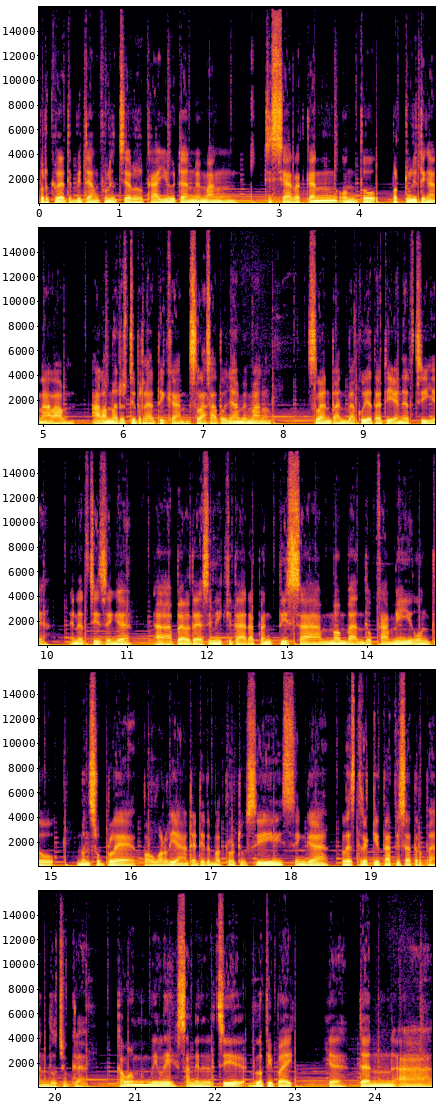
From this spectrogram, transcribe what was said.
Bergerak di bidang furniture kayu dan memang disyaratkan untuk peduli dengan alam. Alam harus diperhatikan. Salah satunya memang selain bahan baku ya tadi energi ya, energi sehingga uh, PLTS ini kita harapkan bisa membantu kami untuk mensuplai power yang ada di tempat produksi sehingga listrik kita bisa terbantu juga. Kamu memilih sun energy lebih baik ya dan uh,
